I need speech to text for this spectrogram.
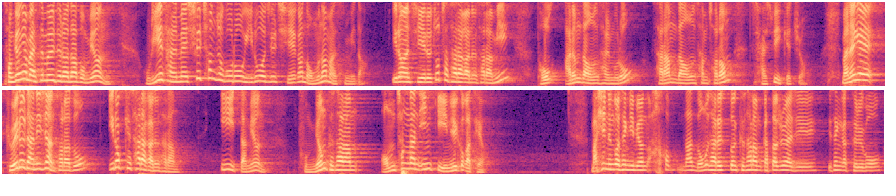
성경의 말씀을 들여다보면 우리의 삶에 실천적으로 이루어질 지혜가 너무나 많습니다. 이러한 지혜를 쫓아 살아가는 사람이 더욱 아름다운 삶으로 사람다운 삶처럼 살 수 있겠죠. 만약에 교회를 다니지 않더라도 이렇게 살아가는 사람이 있다면 분명 그 사람 엄청난 인기인일 것 같아요. 맛있는 거 생기면 아, 나 너무 잘해줬던 그 사람 갖다 줘야지 이 생각 들고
